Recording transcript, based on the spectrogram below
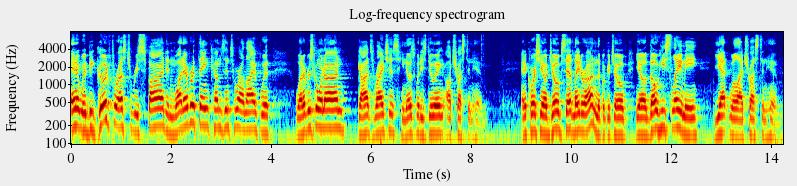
And it would be good for us to respond in whatever thing comes into our life with whatever's going on, God's righteous, He knows what He's doing, I'll trust in Him. And of course, you know, Job said later on in the book of Job, you know, though He slay me, yet will I trust in Him.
